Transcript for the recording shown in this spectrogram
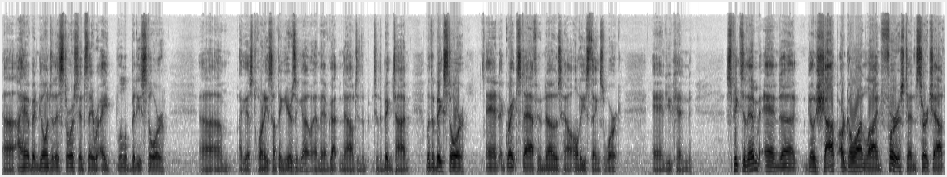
I have been going to this store since they were a little bitty store. Um, I guess twenty something years ago, and they have gotten now to the to the big time with a big store and a great staff who knows how all these things work and you can speak to them and uh, go shop or go online first and search out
